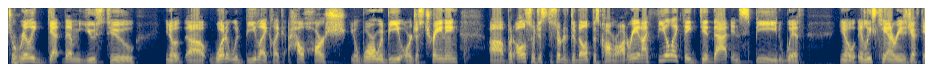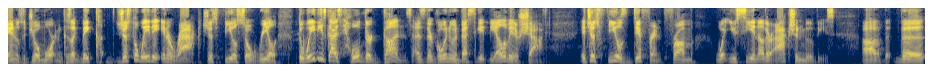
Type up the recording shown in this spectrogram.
to really get them used to you know uh, what it would be like, like how harsh you know, war would be, or just training, uh, but also just to sort of develop this camaraderie. And I feel like they did that in Speed with, you know, at least Keanu Reeves, Jeff Daniels, and Joe Morton, because like they just the way they interact just feels so real. The way these guys hold their guns as they're going to investigate the elevator shaft, it just feels different from what you see in other action movies. Uh, the, the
